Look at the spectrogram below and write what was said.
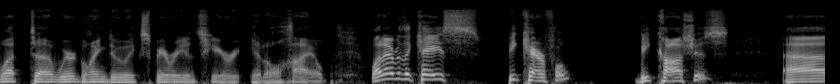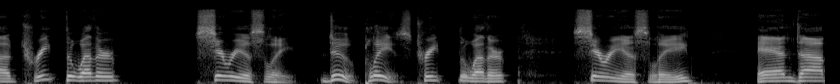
what uh, we're going to experience here in Ohio. Whatever the case, be careful, be cautious, uh, treat the weather seriously. Do please treat the weather seriously. And uh,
